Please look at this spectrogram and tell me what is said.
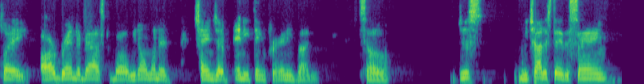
play our brand of basketball. We don't want to change up anything for anybody. So just we try to stay the same.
